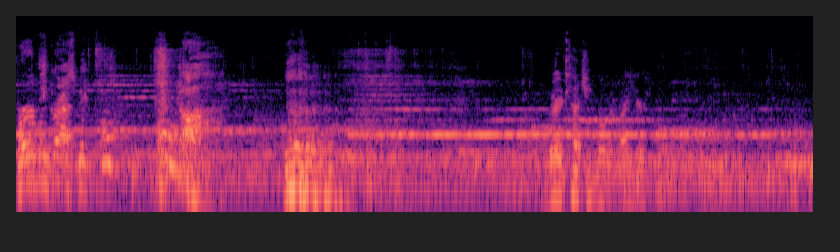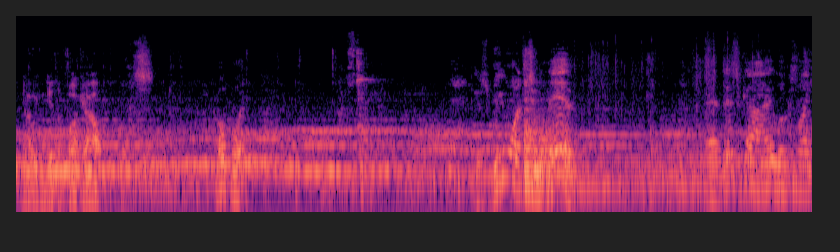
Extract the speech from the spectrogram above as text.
firmly grasp it. Ah. Very touching moment right here. Now we can get the fuck out. Yes. Hopefully. Because we want to live. And this guy looks like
